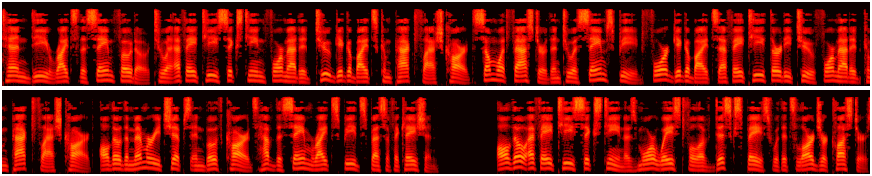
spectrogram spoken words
10D writes the same photo to a FAT16 formatted 2 GB compact flash card somewhat faster than to a same speed 4 GB FAT32 formatted compact flash card, although the memory chips in both cards have the same write speed specification. Although FAT16 is more wasteful of disk space with its larger clusters,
